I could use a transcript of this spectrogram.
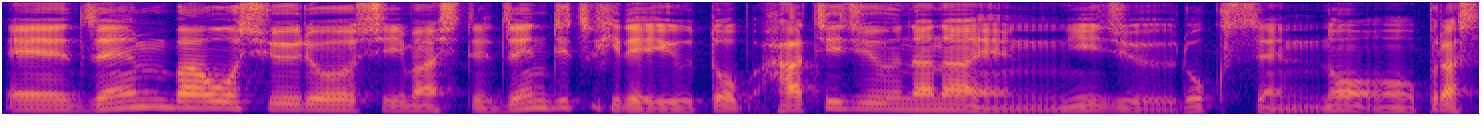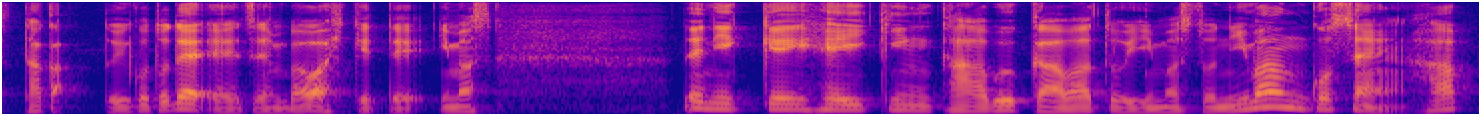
えー、前場を終了しまして、前日比で言うと87円26銭のプラス高ということで、えー、前場は引けています。で、日経平均株価はと言いますと、25,800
